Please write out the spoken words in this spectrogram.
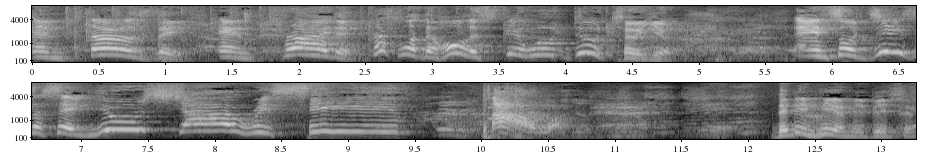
and Thursday and Friday. That's what the Holy Spirit will do to you. And so Jesus said, You shall receive power. They didn't hear me, Bishop.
